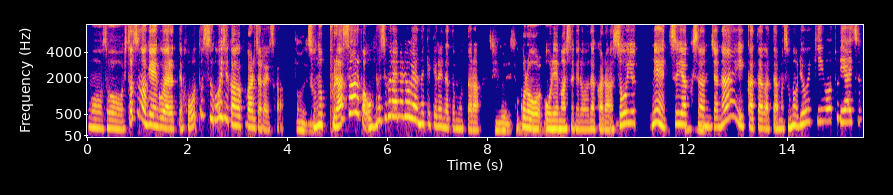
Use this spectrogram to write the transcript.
もうそう、一つの言語をやるって本当すごい時間がかかるじゃないですか。そうですそのプラスアルファ同じぐらいの量やんなきゃいけないんだと思ったら、しんどいですよね心折れましたけど、だからそういうね、通訳さんじゃない方々、まあその領域をとりあえず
